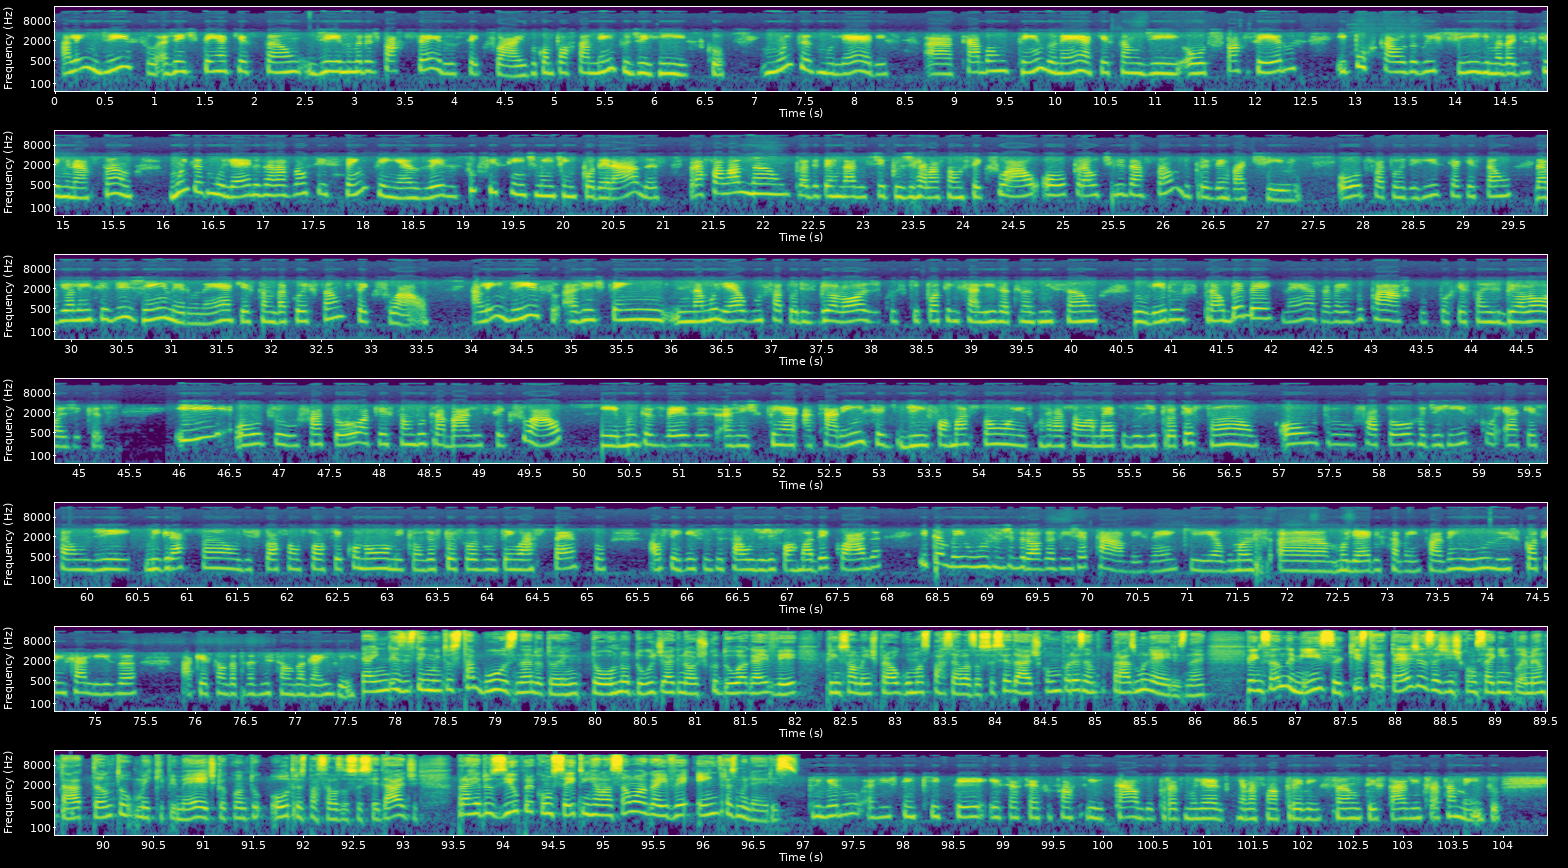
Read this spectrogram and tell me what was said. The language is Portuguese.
Além disso, a gente tem a questão de número de parceiros sexuais, o comportamento de risco. Muitas mulheres acabam tendo né, a questão de outros parceiros e por causa do estigma, da discriminação, muitas mulheres elas não se sentem às vezes suficientemente empoderadas para falar não para determinados tipos de relação sexual ou para a utilização do preservativo. Outro fator de risco é a questão da violência de gênero, né? A questão da coerção sexual. Além disso, a gente tem na mulher alguns fatores biológicos que potencializam a transmissão do vírus para o bebê, né, através do parto, por questões biológicas. E outro fator, a questão do trabalho sexual, e muitas vezes a gente tem a, a carência de, de informações com relação a métodos de proteção, Outro fator de risco é a questão de migração, de situação socioeconômica, onde as pessoas não têm acesso aos serviços de saúde de forma adequada e também o uso de drogas injetáveis, né, que algumas uh, mulheres também fazem uso e isso potencializa a questão da transmissão do HIV. Ainda existem muitos tabus, né, doutora, em torno do diagnóstico do HIV, principalmente para algumas parcelas da sociedade, como por exemplo para as mulheres, né? Pensando nisso, que estratégias a gente consegue implementar, tanto uma equipe médica quanto outras parcelas da sociedade, para reduzir o preconceito em relação ao HIV entre as mulheres? Primeiro, a gente tem que ter esse acesso facilitado para as mulheres com relação à prevenção, testagem e tratamento.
